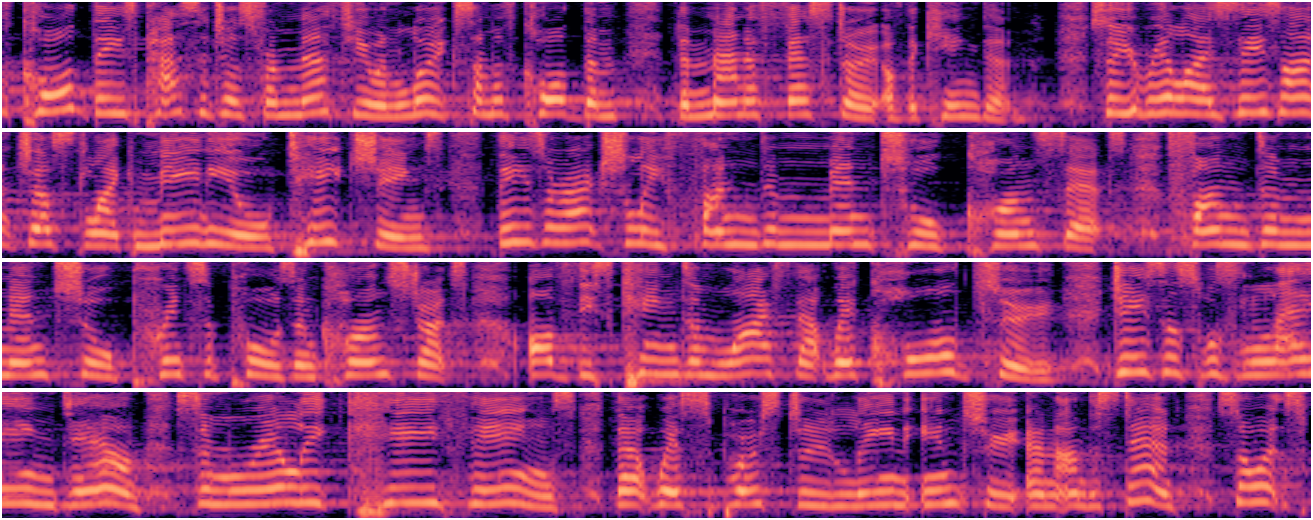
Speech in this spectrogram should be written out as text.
have called these passages from Matthew and Luke, some have called them the manifesto of the kingdom. So you realize these aren't just like menial teachings, these are actually fundamental concepts, fundamental principles and constructs of this kingdom life that we're called to. Jesus was laying down some really key things that we're supposed to lean into and understand. So it's,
